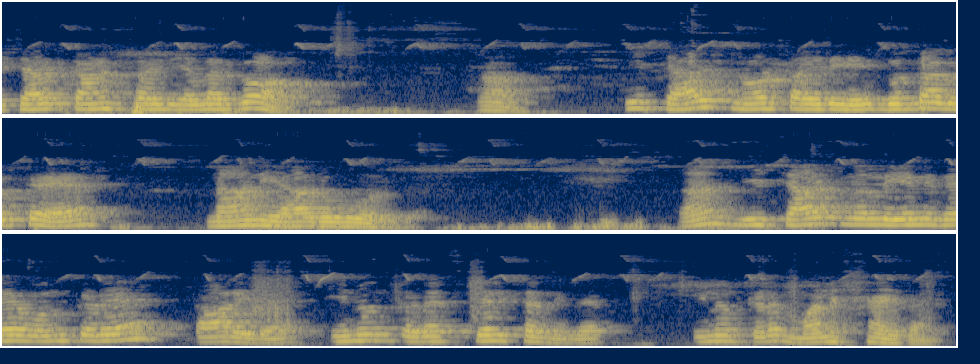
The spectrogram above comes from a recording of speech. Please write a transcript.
ಈ ಚಾರ್ಟ್ ಕಾಣಿಸ್ತಾ ಇದೆ ಎಲ್ಲರಿಗೂ? ಹಾಂ. ಈ ಚಾರ್ಟ್ ನೋಡ್ತಾ ಇರಿ, ಗೊತ್ತಾಗುತ್ತೆ ನಾನು ಯಾರು ಅಂತ. ಹಾಂ? ಈ ಚಾರ್ಟ್ನಲ್ಲಿ ಏನಿದೆ? ಒಂದು ಕಡೆ ಕಾರ್ ಇದೆ, ಇನ್ನೊಂದು ಕಡೆ ಸ್ಕೆಲ್ಟನ್ ಇದೆ, ಇನ್ನೊಂದು ಕಡೆ ಮನುಷ್ಯ ಇದ್ದಾನೆ.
